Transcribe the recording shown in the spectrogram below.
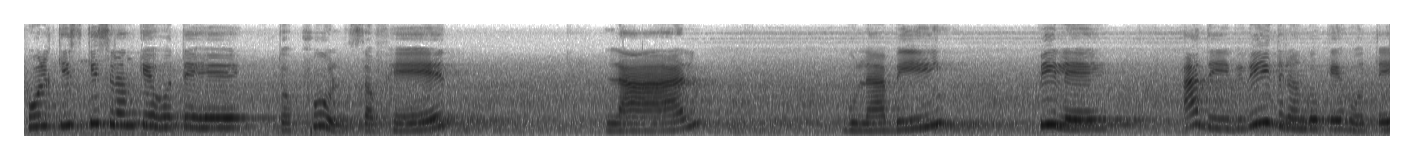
फूल किस किस रंग के होते हैं तो फूल सफ़ेद लाल गुलाबी पीले आदि विविध रंगों के होते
